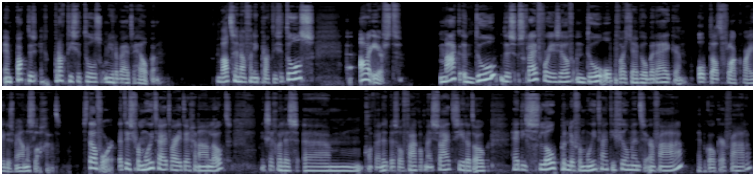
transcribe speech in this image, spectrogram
En pak dus echt praktische tools om je erbij te helpen. Wat zijn nou van die praktische tools? Uh, allereerst, maak een doel. Dus schrijf voor jezelf een doel op wat jij wil bereiken. Op dat vlak waar je dus mee aan de slag gaat. Stel voor, het is vermoeidheid waar je tegenaan loopt. Ik zeg wel eens, um, of wel eens best wel vaak op mijn site zie je dat ook. Hè, die slopende vermoeidheid die veel mensen ervaren. Heb ik ook ervaren.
